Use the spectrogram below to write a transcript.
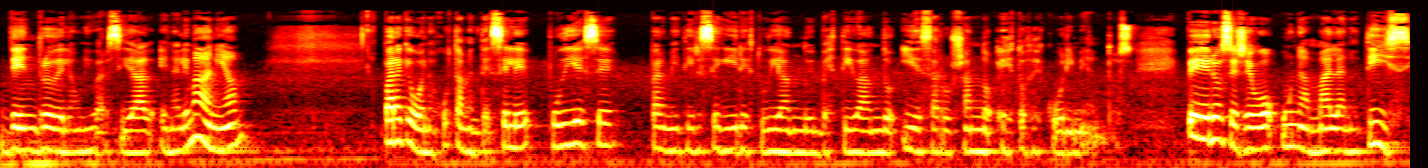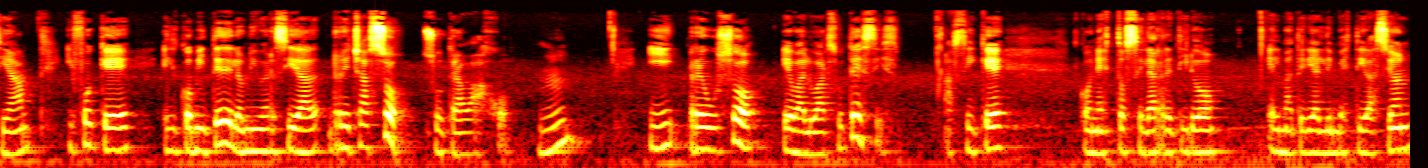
dentro de la universidad en Alemania, para que, bueno, justamente se le pudiese permitir seguir estudiando, investigando y desarrollando estos descubrimientos. Pero se llevó una mala noticia y fue que el comité de la universidad rechazó su trabajo y rehusó evaluar su tesis. Así que con esto se le retiró el material de investigación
